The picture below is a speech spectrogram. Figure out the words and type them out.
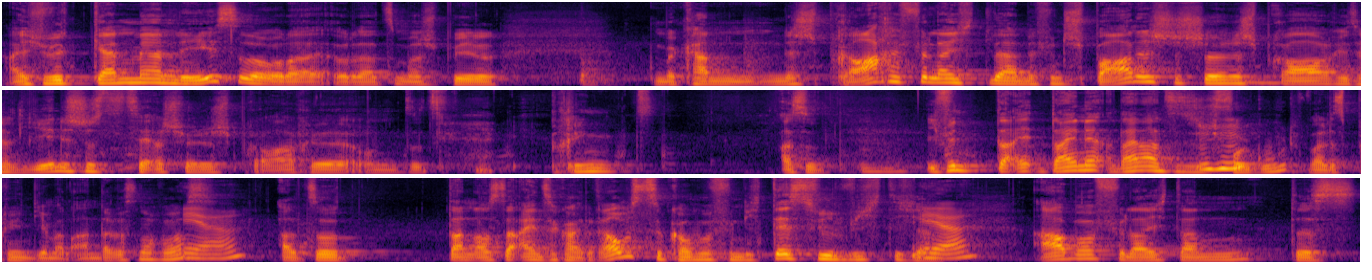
Aber ich würde gern mehr lesen oder, oder zum Beispiel, man kann eine Sprache vielleicht lernen. Ich finde Spanisch eine schöne Sprache, Italienisch ist eine sehr schöne Sprache und das bringt, also ich finde de, deine, dein Ansatz ist voll gut, weil das bringt jemand anderes noch was. Mhm. Ja. Also dann aus der Einsamkeit rauszukommen, finde ich das viel wichtiger. Ja. Aber vielleicht dann das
